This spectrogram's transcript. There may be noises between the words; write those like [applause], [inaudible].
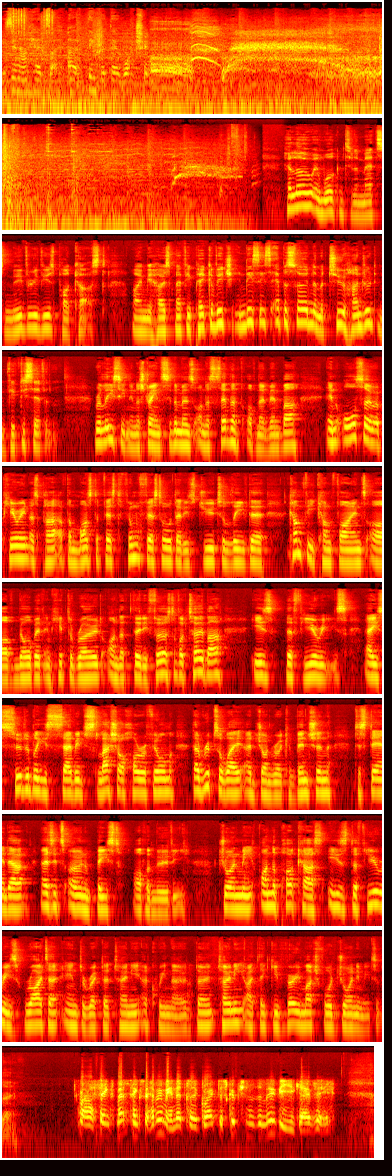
In our heads. I, I think that they're watching. Hello and welcome to the Matt's Movie Reviews podcast. I'm your host Matthew Pejkovic and this is episode number 257. Releasing in Australian cinemas on the 7th of November and also appearing as part of the Monsterfest Film Festival that is due to leave the comfy confines of Melbourne and hit the road on the 31st of October is The Furies, a suitably savage slasher horror film that rips away at genre convention to stand out as its own beast of a movie. Join me on the podcast is The Furies writer and director Tony D'Aquino. Don't, Tony, I thank you very much for joining me today. Uh, thanks, Matt. Thanks for having me. And that's a great description of the movie you gave there.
